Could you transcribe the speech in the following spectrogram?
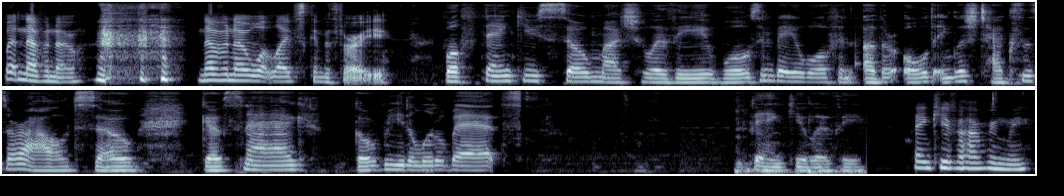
but never know. never know what life's going to throw you. Well, thank you so much, Lizzie. Wolves in Beowulf and other old English texts are out. So go snag, go read a little bit. Thank you, Lizzie. Thank you for having me.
